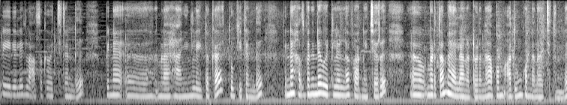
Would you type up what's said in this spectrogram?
ഒരു ഏരിയയിൽ ഗ്ലാസ് ഒക്കെ വെച്ചിട്ടുണ്ട്. പിന്നെ നമ്മളെ ഹാങ്ങിങ് ലൈറ്റൊക്കെ തൂക്കിയിട്ടുണ്ട്. പിന്നെ ഹസ്ബൻഡിന്റെ വീട്ടിലുള്ള ഫർണിച്ചർ ഇവിടുത്തെ മേലാണ് കേട്ടോ ഇടുന്നത്. അപ്പം അതും കൊണ്ടുവന്ന് വെച്ചിട്ടുണ്ട്.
